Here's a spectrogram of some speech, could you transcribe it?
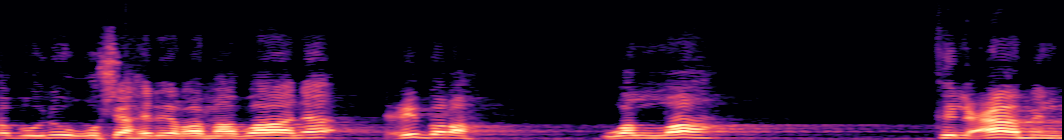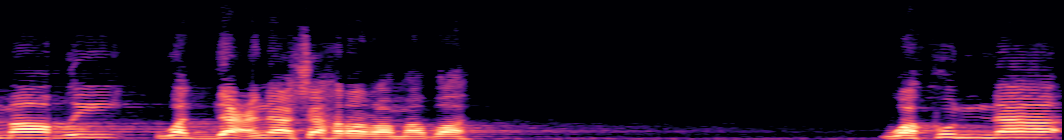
فبلوغ شهر رمضان عبرة. والله في العام الماضي ودعنا شهر رمضان. وكنا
